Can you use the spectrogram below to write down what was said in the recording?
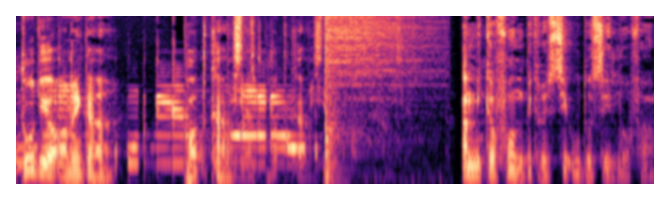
Studio Omega Podcast. Am Mikrofon begrüßt Sie Udo Seelofer.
